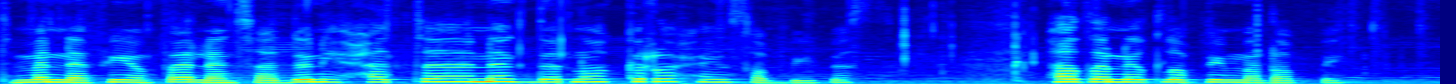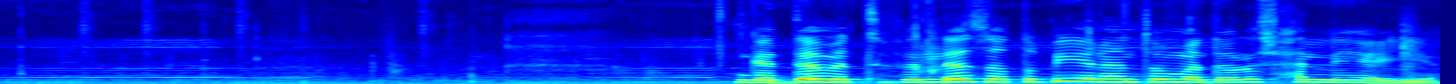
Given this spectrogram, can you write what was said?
أتمنى فيهم فعلا ساعدوني حتى نقدر نوكل روحي نصبي بس هذا نطلب فيه من ربي. قدمت في اللجنة الطبية لأنتم ما داروش حل نهائية.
